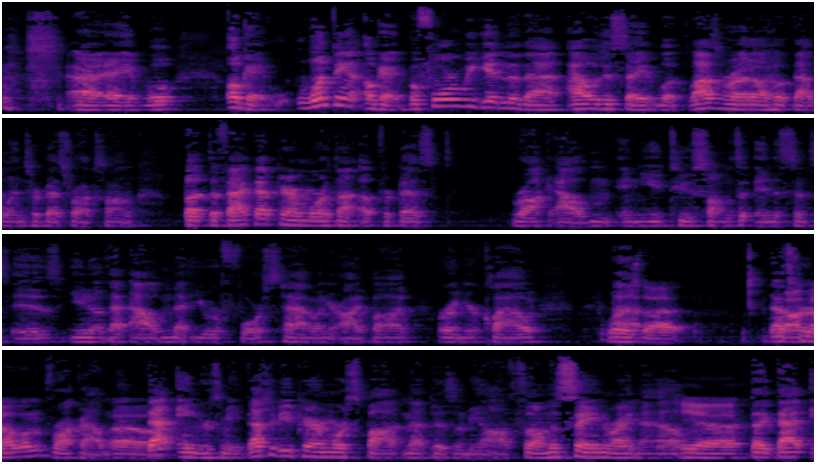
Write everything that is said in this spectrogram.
All right. Hey, well, okay. One thing. Okay, before we get into that, I will just say, look, Lazaretto. I hope that wins for best rock song. But the fact that Paramore is not up for best rock album and U2 Songs of Innocence is, you know that album that you were forced to have on your iPod or in your cloud. Where's Uh, that? That's Rock album? Rock album. Oh. That angers me. That should be Paramore's spot, and that pisses me off. So I'm just saying right now, Yeah. like that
